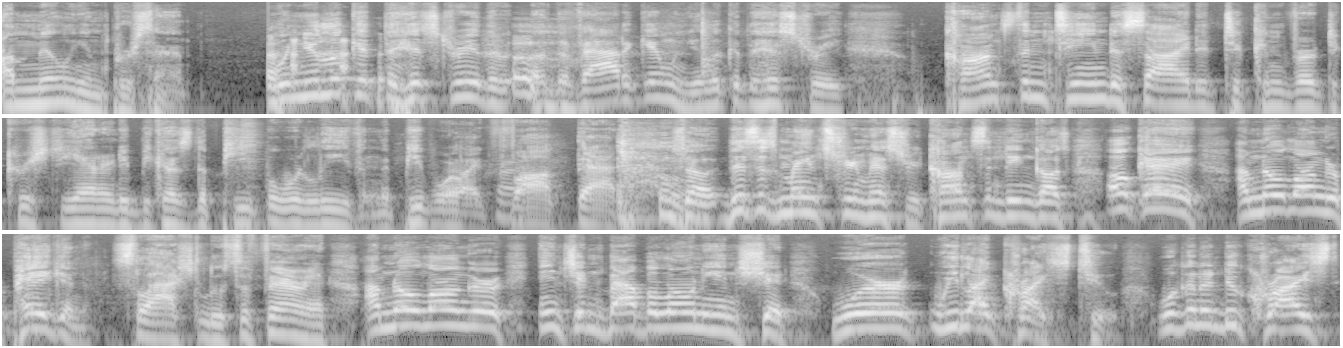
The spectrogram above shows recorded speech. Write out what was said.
A million percent. When you look at the history of the, of the Vatican, when you look at the history, Constantine decided to convert to Christianity because the people were leaving. The people were like, fuck that. so this is mainstream history. Constantine goes, okay, I'm no longer pagan slash Luciferian. I'm no longer ancient Babylonian shit. We're, we like Christ too. We're going to do Christ.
